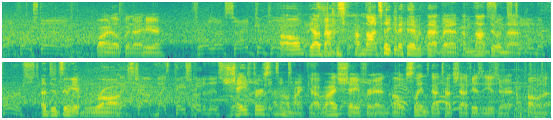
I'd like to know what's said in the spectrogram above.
on first down. Wide open right here. Throw left side complete. Uh oh, got a bounce. I'm not taking a hit with that, man. I'm not doing that. and a first. That dude's gonna get rocked. Nice job, nice patience. Out of this drive, Schaefer's. but it's a Oh my god, why is. Schaefer in? Oh, Slayton's got a touchdown if he doesn't use it. I'm calling it.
